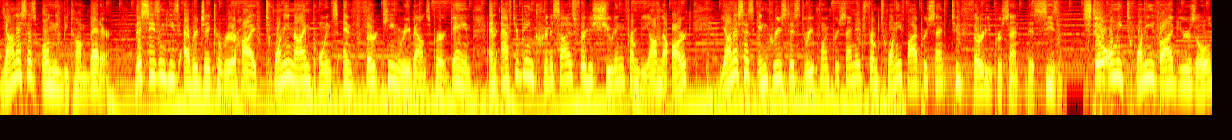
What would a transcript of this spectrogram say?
Giannis has only become better. This season, he's averaged a career high 29 points and 13 rebounds per game, and after being criticized for his shooting from beyond the arc, Giannis has increased his three point percentage from 25% to 30% this season. Still only 25 years old,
